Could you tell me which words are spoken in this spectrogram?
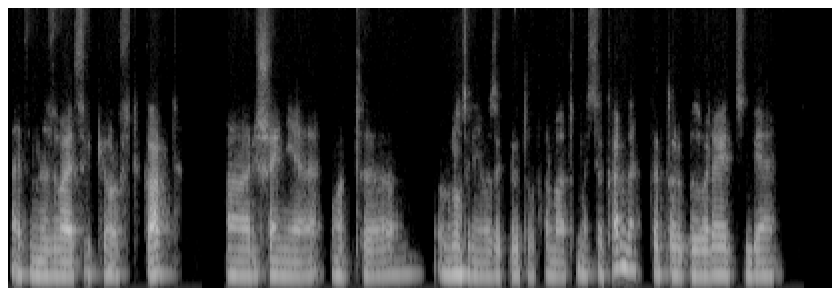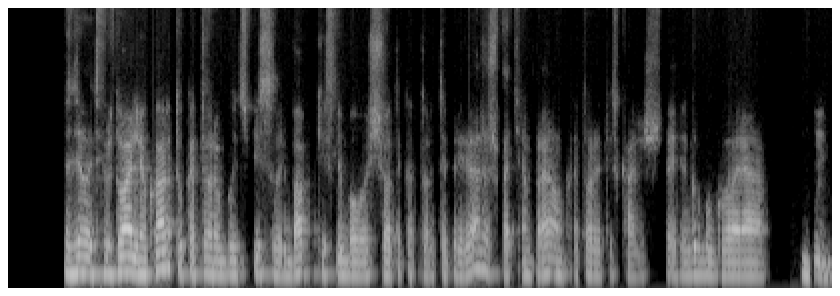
Это называется Curved Card. А, решение от э, внутреннего закрытого формата MasterCard, который позволяет тебе сделать виртуальную карту, которая будет списывать бабки с любого счета, который ты привяжешь по тем правилам, которые ты скажешь. То есть, грубо говоря, mm-hmm.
